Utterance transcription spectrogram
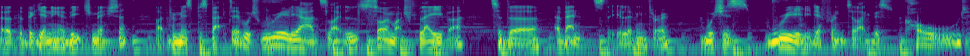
at the beginning of each mission, like from his perspective, which really adds like so much flavor to the events that you're living through, which is really different to like this cold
